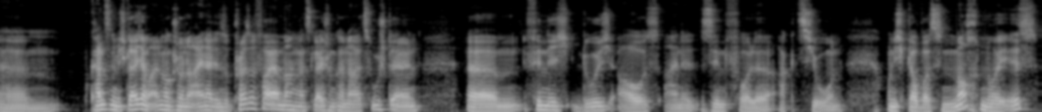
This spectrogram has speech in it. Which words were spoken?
Ähm, kannst nämlich gleich am Anfang schon eine Einheit in Suppressifier machen, kannst gleich schon einen Kanal zustellen. Ähm, Finde ich durchaus eine sinnvolle Aktion. Und ich glaube, was noch neu ist,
